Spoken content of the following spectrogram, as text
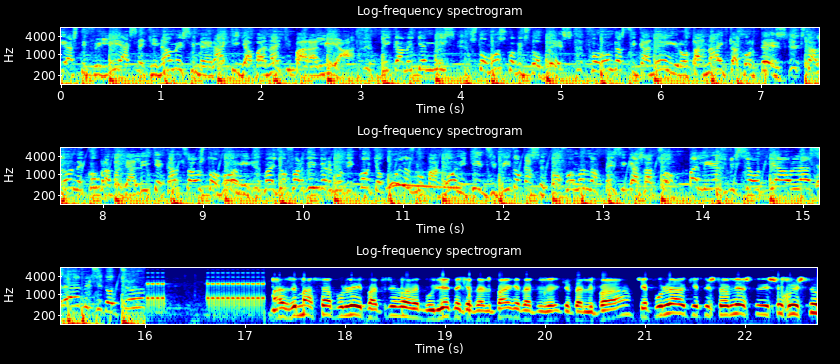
η αστιφιλία. Ξεκινάμε σημεράκι για πανάκι παραλία. Μπήκαμε κι εμείς στο Μόσκοβιτς στο Μπες. Φορώντας τσικανέιρο, τα Nike, τα κορτές. Σταλόνε κόμπρα το γυαλί και κάλτσα ως το γόνι. Μαγιό φαρδί, βερμουδικό και ο κούλος μου παγώνει. Και τζιμπί το κασετόφωνο να παίζει καζατσό. Πάλι έσβησε ο διάολας. Τρέβηξε το τσό. Μαζί με αυτά που λέει η πατρίδα δεν πουλιέται και τα λοιπά και τα, και τα λοιπά. Και πουλάω και επιστολές του Ιησού Χριστού.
